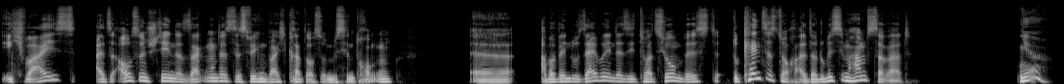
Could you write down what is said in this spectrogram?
ich weiß, als Außenstehender sagt man das, deswegen war ich gerade auch so ein bisschen trocken. Äh, aber wenn du selber in der Situation bist, du kennst es doch, Alter, du bist im Hamsterrad. Ja,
